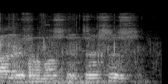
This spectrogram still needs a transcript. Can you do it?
Mauricio Compadre from Austin, Texas.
